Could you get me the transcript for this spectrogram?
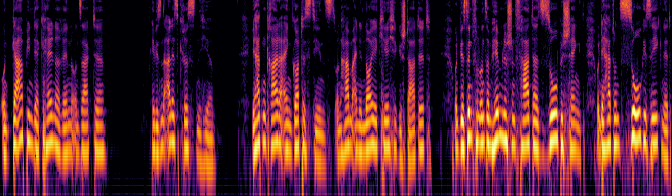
und gab ihn der Kellnerin und sagte, hey, wir sind alles Christen hier. Wir hatten gerade einen Gottesdienst und haben eine neue Kirche gestartet und wir sind von unserem himmlischen Vater so beschenkt und er hat uns so gesegnet.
